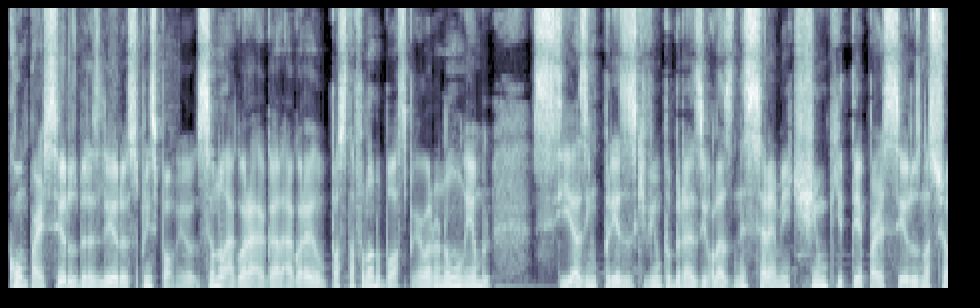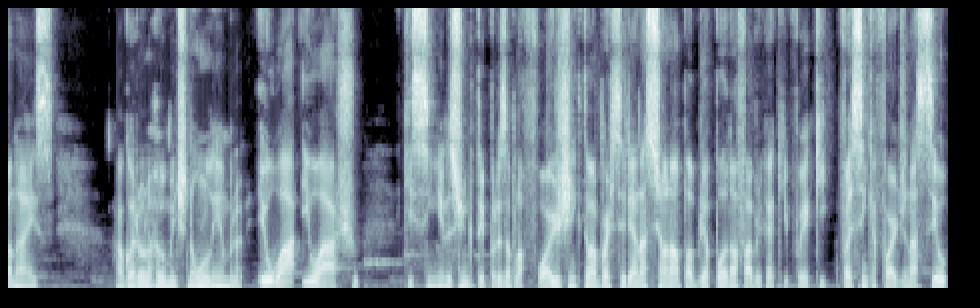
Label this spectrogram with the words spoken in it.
com parceiros brasileiros, principalmente. Se eu não, agora, agora, agora eu posso estar falando bosta, porque agora eu não lembro se as empresas que vinham pro Brasil, elas necessariamente tinham que ter parceiros nacionais. Agora eu realmente não lembro. Eu, eu acho que sim, eles tinham que ter. Por exemplo, a Ford tinha que ter uma parceria nacional para abrir a porra da fábrica aqui. Foi aqui, foi assim que a Ford nasceu,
